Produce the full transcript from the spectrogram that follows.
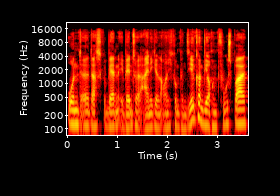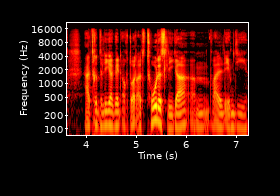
Und äh, das werden eventuell einige dann auch nicht kompensieren können, wie auch im Fußball. Ja, dritte Liga gilt auch dort als Todesliga, ähm, weil eben die,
